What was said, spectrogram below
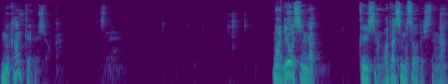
無関係でしょうか、ね、まあ、両親がクリスチャン、私もそうでしたが、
